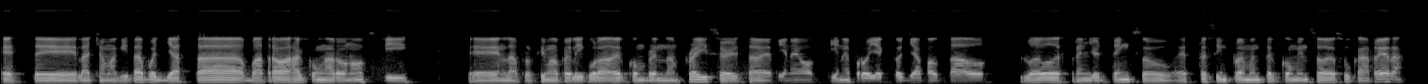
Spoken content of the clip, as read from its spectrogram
este, la chamaquita pues ya está, va a trabajar con Aronofsky en la próxima película de él con Brendan Fraser, ¿sabe? Tiene, tiene proyectos ya pautados luego de Stranger Things, so este es simplemente el comienzo de su carrera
